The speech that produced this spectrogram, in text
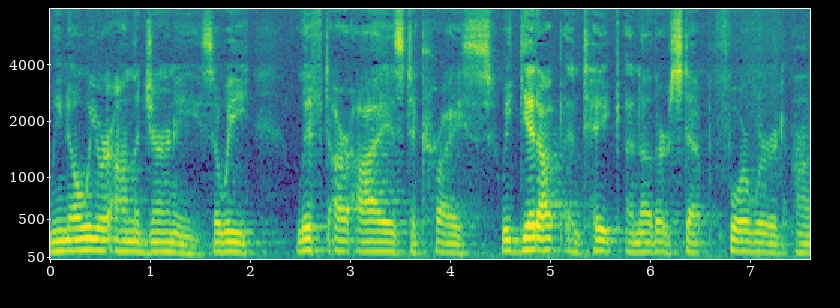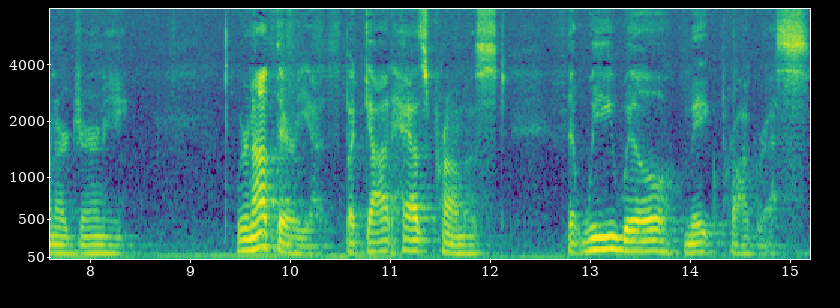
we know we were on the journey. So we lift our eyes to Christ. We get up and take another step forward on our journey. We're not there yet, but God has promised that we will make progress,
